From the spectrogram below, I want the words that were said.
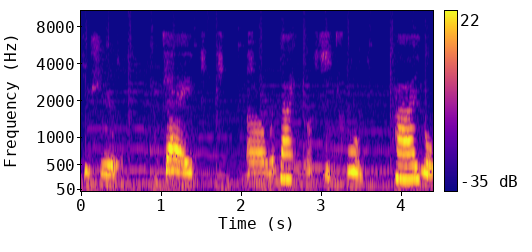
就是在呃文章也有指出，它有。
